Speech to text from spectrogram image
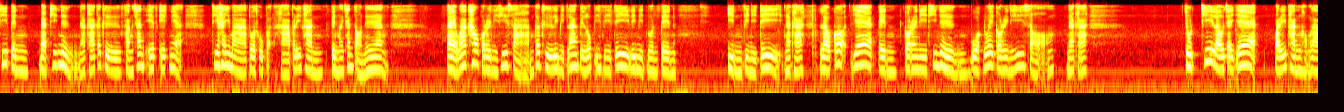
ที่เป็นแบบที่1นะคะก็คือฟังก์ชัน f(x) เนี่ย ที่ให้มาตัวถูกหาปริพันธ์เป็นฟังก์ชันต่อเนื่อง แต่ว่าเข้ากรณีที่ 3 ก็คือลิมิตล่างเป็นลบ infinity ลิมิตบนเป็น infinity นะคะ เราก็แยกเป็นกรณีที่ 1 บวกด้วยกรณีที่ 2 นะคะ จุดที่เราจะแยกปริพันธ์ของเรา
